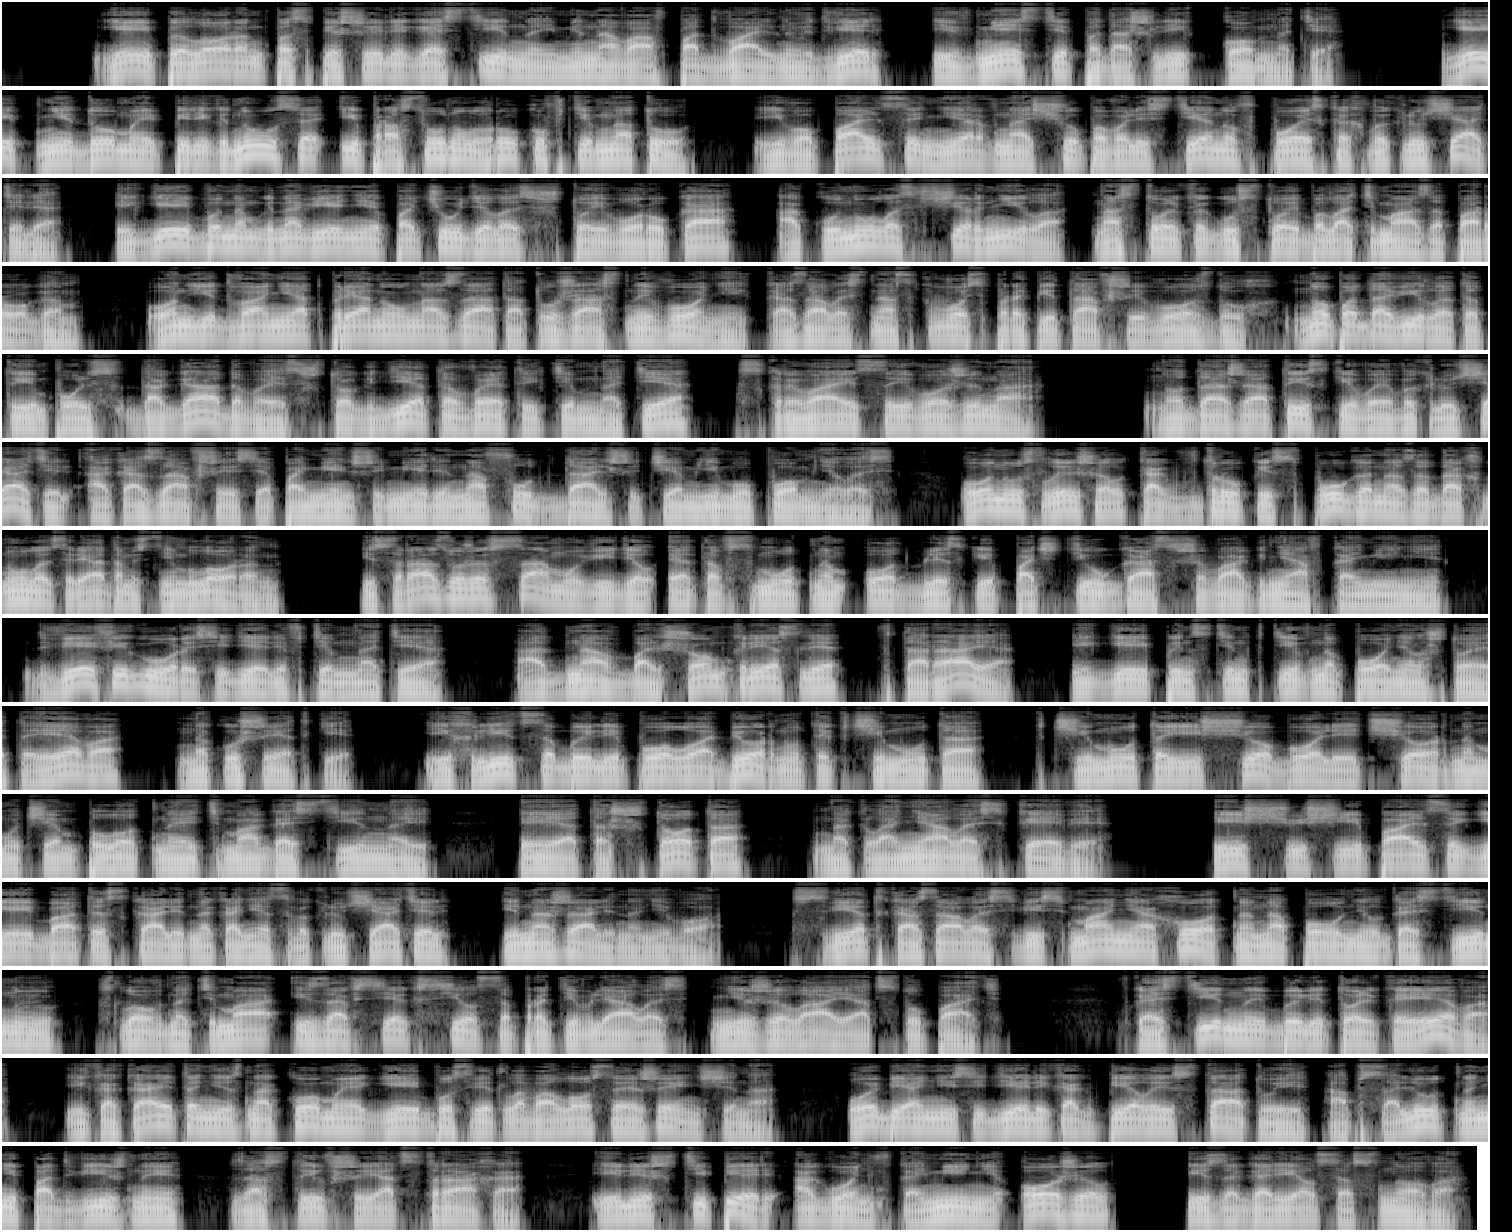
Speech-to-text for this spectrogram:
Гейб и Лорен поспешили гостиной, миновав подвальную дверь, и вместе подошли к комнате. Гейб, не думая, перегнулся и просунул руку в темноту. Его пальцы нервно ощупывали стену в поисках выключателя, и Гейбу на мгновение почудилось, что его рука окунулась в чернила, настолько густой была тьма за порогом. Он едва не отпрянул назад от ужасной вони, казалось, насквозь пропитавший воздух, но подавил этот импульс, догадываясь, что где-то в этой темноте скрывается его жена. Но даже отыскивая выключатель, оказавшийся по меньшей мере на фут дальше, чем ему помнилось, он услышал, как вдруг испуганно задохнулась рядом с ним Лорен, и сразу же сам увидел это в смутном отблеске почти угасшего огня в камине — Две фигуры сидели в темноте. Одна в большом кресле, вторая, и Гейб инстинктивно понял, что это Эва, на кушетке. Их лица были полуобернуты к чему-то, к чему-то еще более черному, чем плотная тьма гостиной. И это что-то наклонялась к Эви. Ищущие пальцы Гейба отыскали, наконец, выключатель и нажали на него. Свет, казалось, весьма неохотно наполнил гостиную, словно тьма изо всех сил сопротивлялась, не желая отступать. В гостиной были только Эва и какая-то незнакомая Гейбу светловолосая женщина. Обе они сидели как белые статуи, абсолютно неподвижные, застывшие от страха. И лишь теперь огонь в камине ожил и загорелся снова.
